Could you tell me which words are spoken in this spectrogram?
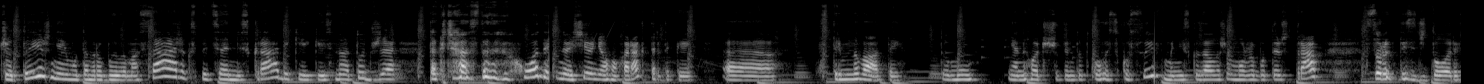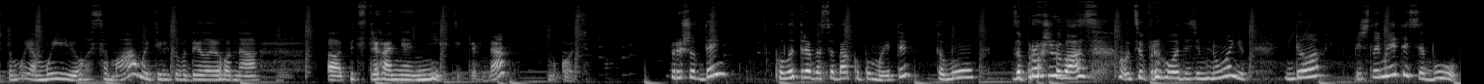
щотижня, йому там робили масажик, спеціальні скрабіки якісь. Ну а тут вже так часто не ходить. Ну і ще у нього характер такий е- стрімнуватий. Тому я не хочу, щоб він тут когось скосив. Мені сказали, що може бути штраф 40 тисяч доларів. Тому я мию його сама. Ми тільки водила його на підстригання нігтиків, да? Ось. Прийшов день, коли треба собаку помити, тому запрошую вас у цю пригоду зі мною. Да, пішли митися, бу.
